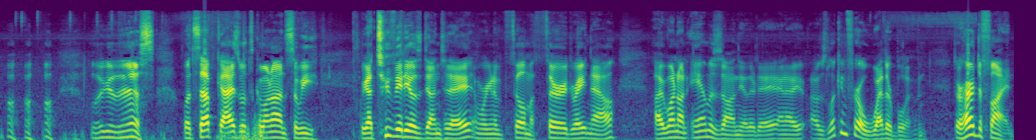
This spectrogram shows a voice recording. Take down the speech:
Look at this. What's up, guys? What's going on? So we we got two videos done today, and we're gonna film a third right now. I went on Amazon the other day, and I, I was looking for a weather balloon. They're hard to find,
